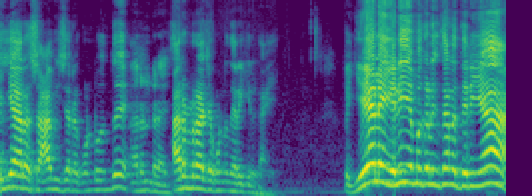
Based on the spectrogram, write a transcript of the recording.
ஐஆர்எஸ் ஆஃபீஸரை கொண்டு வந்து அருண்ராஜ். அருண்ராஜை கொண்டு வந்து இறக்கியிருக்காங்க. இப்போ ஏழை எளிய மக்களுக்கு தானே தெரியும்.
